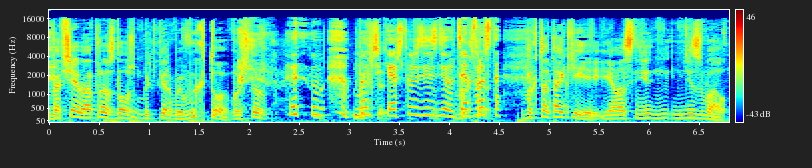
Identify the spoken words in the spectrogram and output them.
Вообще вопрос должен быть первый. Вы кто? Вы что? Мальчики, а что вы здесь делаете? Вы Я кто, просто... вы кто такие? Я вас не, звал.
